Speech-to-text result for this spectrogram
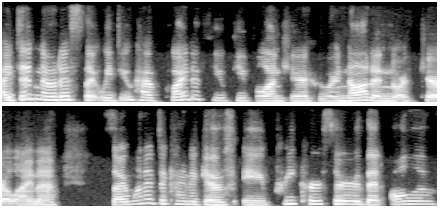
I did notice that we do have quite a few people on here who are not in North Carolina. So I wanted to kind of give a precursor that all of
